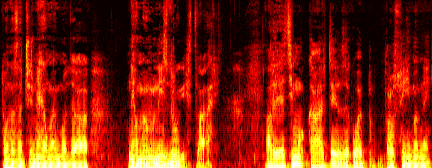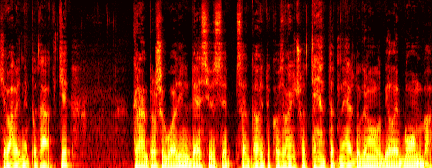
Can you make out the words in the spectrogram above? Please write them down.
To onda znači ne umemo da, ne umemo niz drugih stvari. Ali recimo karte za koje prosto imam neke validne podatke, krajem prošle godine desio se, sad da li to kao zvanično atentat na Erdogana, ali bila je bomba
